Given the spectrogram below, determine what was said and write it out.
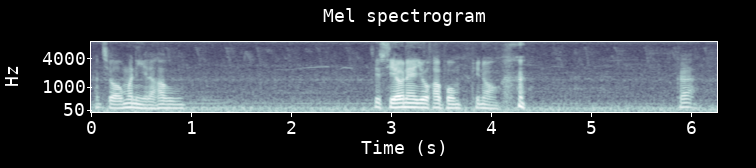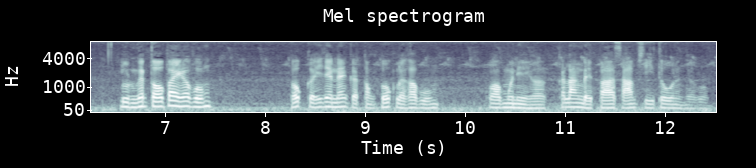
มันจะออกมาหนีแล้วครับผมเสียวแน่อยู่ครับผมพี่น้อง ลุ้นกันต่อไปครับผม ตกก็ที่จังไงก็ต้องตกเลยครับผมพอมือนี้ก็กำลังได้ปลาสามสี่ตัวหนึ่งครับผม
